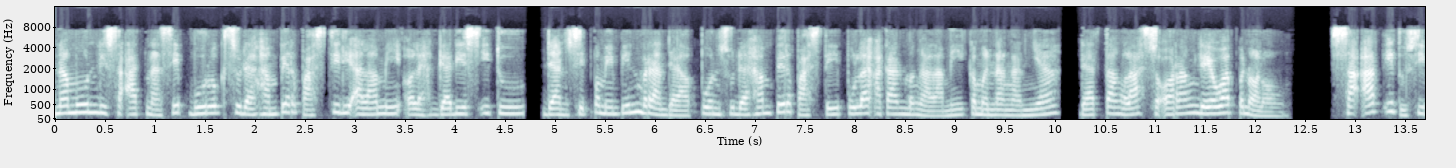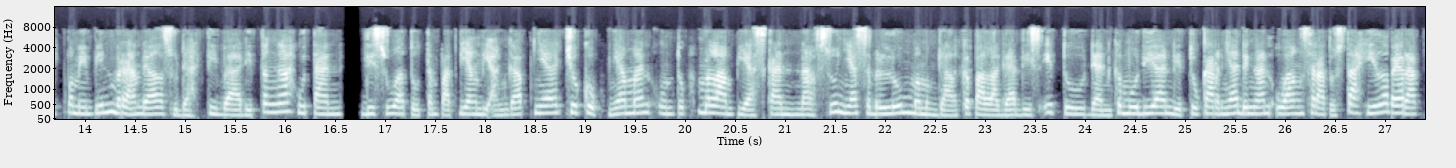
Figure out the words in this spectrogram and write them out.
Namun di saat nasib buruk sudah hampir pasti dialami oleh gadis itu, dan si pemimpin berandal pun sudah hampir pasti pula akan mengalami kemenangannya, datanglah seorang dewa penolong. Saat itu si pemimpin berandal sudah tiba di tengah hutan, di suatu tempat yang dianggapnya cukup nyaman untuk melampiaskan nafsunya sebelum memenggal kepala gadis itu dan kemudian ditukarnya dengan uang seratus tahil perak,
